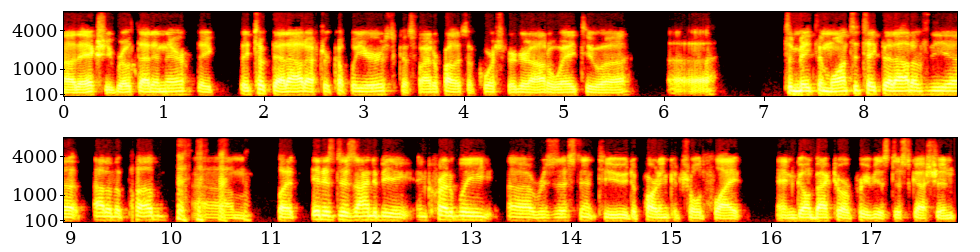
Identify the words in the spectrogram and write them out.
Uh, they actually wrote that in there. They they took that out after a couple years because fighter pilots, of course, figured out a way to uh, to make them want to take that out of the out of the pub. Um, but it is designed to be incredibly uh, resistant to departing controlled flight. And going back to our previous discussion,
